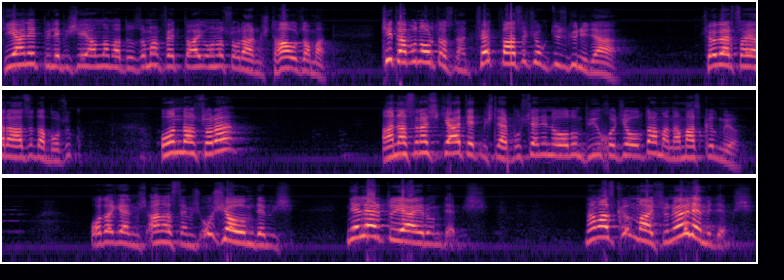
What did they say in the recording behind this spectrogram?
Diyanet bile bir şey anlamadığı zaman fetvayı ona sorarmış ta o zaman. Kitabın ortasından. Fetvası çok düzgün idi ha. Söver sayar ağzı da bozuk. Ondan sonra anasına şikayet etmişler. Bu senin oğlun büyük hoca oldu ama namaz kılmıyor. O da gelmiş, anası demiş, uşağım demiş. Neler duyuyorum demiş. Namaz kılmıyorsun öyle mi demiş.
